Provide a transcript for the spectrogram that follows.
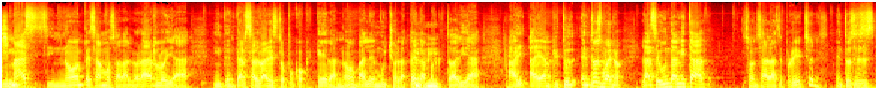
Y más si no empezamos a valorarlo y a intentar salvar esto poco que queda, ¿no? Vale mucho la pena, porque todavía hay, hay amplitud. Entonces, bueno, la segunda mitad son salas de proyecciones. Entonces,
